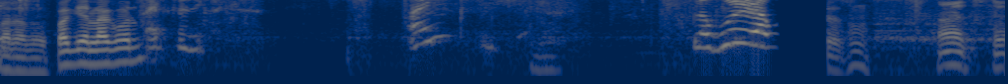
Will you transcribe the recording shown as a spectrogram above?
બરાબર. પગે લાગવાનું? હા છે.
